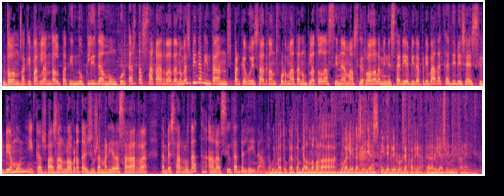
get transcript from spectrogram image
Doncs aquí parlem del petit nucli de Montcortès de Sagarra, de només 20 a 20 anys, perquè avui s'ha transformat en un plató de cinema. S'hi roda la ministèria Vida Privada que dirigeix Sílvia Munt i que es basa en l'obra de Josep Maria de Sagarra. També s'ha rodat a la ciutat de Lleida. Avui m'ha tocat canviar el nom a la Noelia Casellas i dir-li Roser Parera. Cada dia és un diferent.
